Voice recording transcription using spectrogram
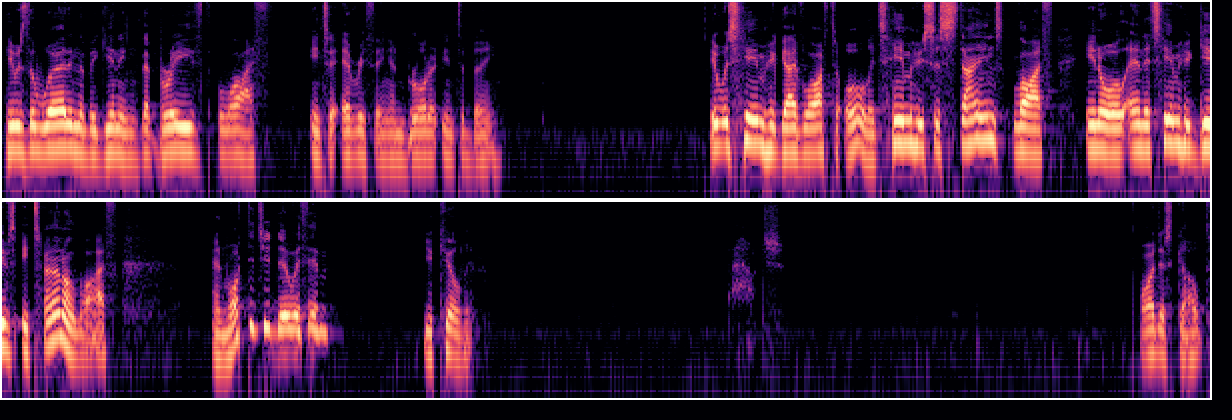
He was the word in the beginning that breathed life into everything and brought it into being. It was Him who gave life to all. It's Him who sustains life in all, and it's Him who gives eternal life. And what did you do with Him? You killed Him. Ouch. I just gulped.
